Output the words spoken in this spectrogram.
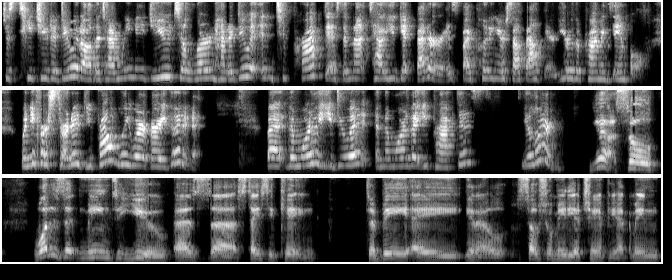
just teach you to do it all the time. We need you to learn how to do it and to practice. And that's how you get better is by putting yourself out there. You're the prime example. When you first started, you probably weren't very good at it. But the more that you do it and the more that you practice, you learn. Yeah. So, what does it mean to you as uh, Stacy King to be a you know social media champion? I mean,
